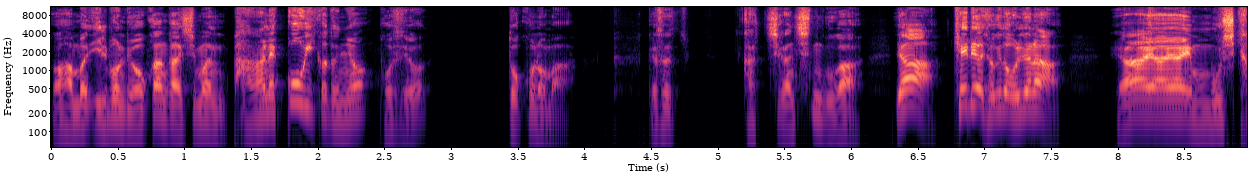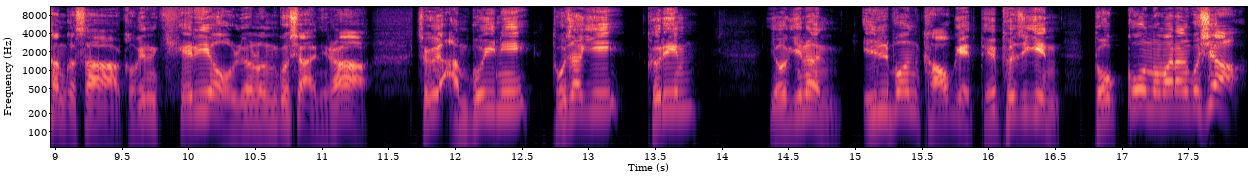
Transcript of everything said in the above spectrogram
한번 일본 료관 가시면 방 안에 꼭 있거든요. 보세요. 도코노마. 그래서 같이 간 친구가 야 캐리어 저기다 올려놔. 야야야 무식한 거사. 거기는 캐리어 올려놓는 곳이 아니라 저기 안 보이니? 도자기 그림. 여기는 일본 가옥의 대표적인 도코노마라는 곳이야.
